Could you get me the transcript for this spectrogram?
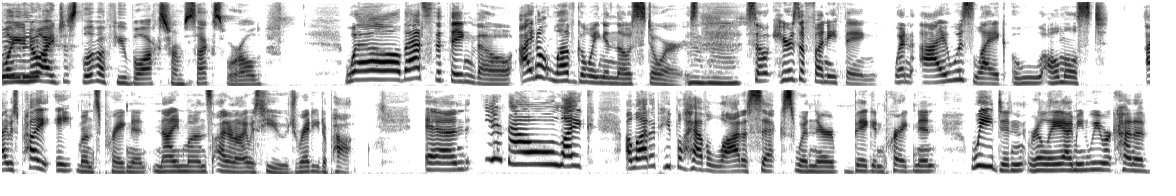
well, you know, I just live a few blocks from Sex World. Well, that's the thing though. I don't love going in those stores. Mm-hmm. So here's a funny thing. When I was like, oh, almost, I was probably eight months pregnant, nine months, I don't know, I was huge, ready to pop. And, you know, like a lot of people have a lot of sex when they're big and pregnant. We didn't really. I mean, we were kind of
